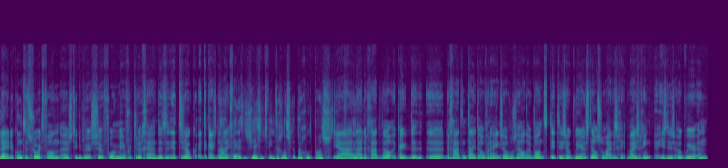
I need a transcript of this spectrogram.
Nee, er komt een soort van eh studiebeursvorm meer voor terug. Hè? Dus het is ook. Kijk, dat Nou, le- in 2026 las ik dat nou goed pas? Ja, 2025? nou, er gaat wel. Kijk, de, eh, er gaat een tijd overheen, zoveel is helder. Want dit is ook weer een stelselwijziging. Is dus ook weer een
